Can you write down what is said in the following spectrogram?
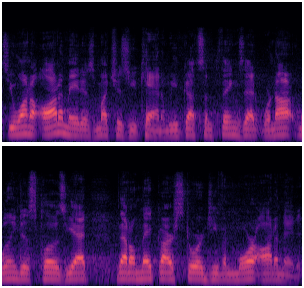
So you want to automate as much as you can. And we've got some things that we're not willing to disclose yet that'll make our storage even more automated.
